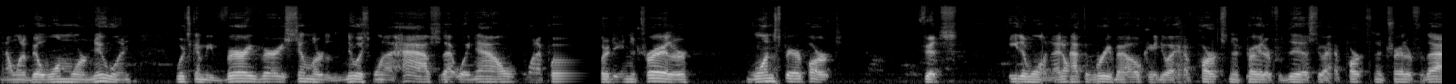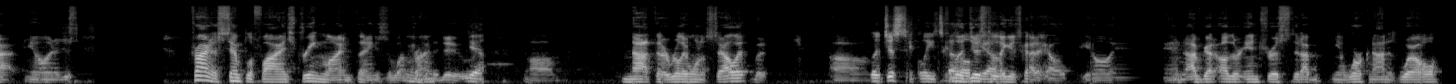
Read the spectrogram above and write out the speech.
and I want to build one more new one, which is going to be very very similar to the newest one I have. So that way now when I put it in the trailer, one spare part fits either one. I don't have to worry about okay, do I have parts in the trailer for this? Do I have parts in the trailer for that? You know, and it just trying to simplify and streamline things is what I'm trying to do. Yeah. Um, not that I really want to sell it, but um, Logistically, it's got to logistically it's got to help you know and i've got other interests that i'm you know working on as well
